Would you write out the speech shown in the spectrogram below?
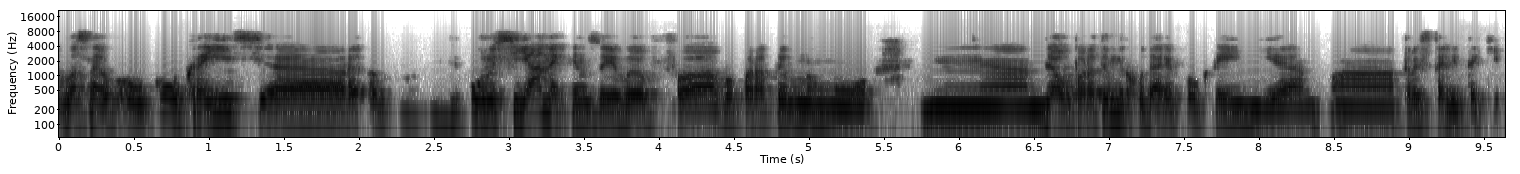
Власне українсь е, у росіян, як він заявив е, в оперативному для оперативних ударів по Україні є е, 300 літаків.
